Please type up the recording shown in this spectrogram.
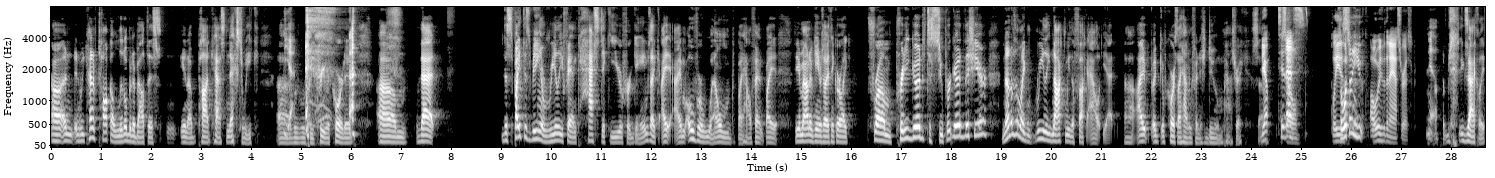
Uh, and, and we kind of talk a little bit about this in a podcast next week, uh, Yeah. which will be pre-recorded. um, that despite this being a really fantastic year for games, like I, I'm overwhelmed by how fan by the amount of games that I think are like from pretty good to super good this year. None of them like really knocked me the fuck out yet. Uh, I of course I haven't finished Doom, Patrick. So Yep. So that's please. So what's on you? Always with an asterisk. yeah. exactly.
